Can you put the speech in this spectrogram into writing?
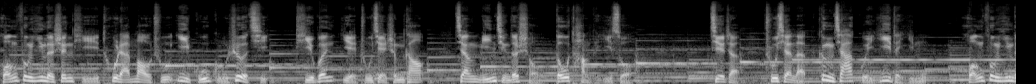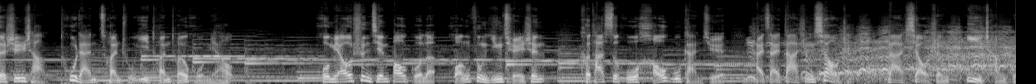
黄凤英的身体突然冒出一股股热气，体温也逐渐升高，将民警的手都烫得一缩。接着出现了更加诡异的一幕，黄凤英的身上突然窜出一团团火苗。火苗瞬间包裹了黄凤英全身，可她似乎毫无感觉，还在大声笑着，那笑声异常诡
